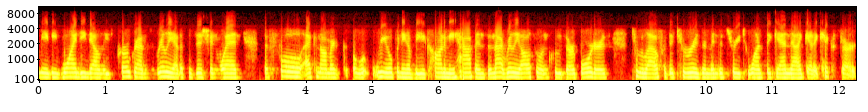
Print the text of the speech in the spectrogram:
maybe winding down these programs really at a position when the full economic reopening of the economy happens. And that really also includes our borders to allow for the tourism industry to once again uh, get a kickstart.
